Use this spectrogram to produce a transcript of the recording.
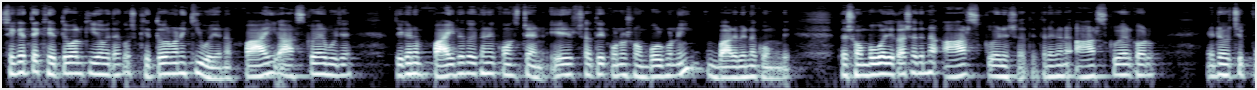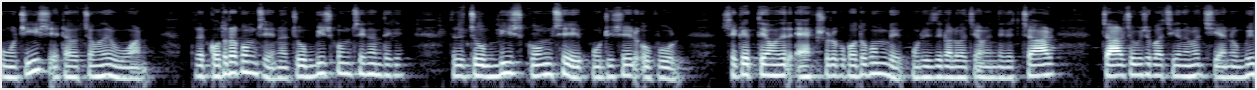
সেক্ষেত্রে ক্ষেত্রফল কী হবে? দেখো, ক্ষেত্রফল মানে কী বোঝায়? না, পাই আর স্কোয়ার বোঝায়। যেখানে পাইটা তো এখানে কনস্ট্যান্ট এর সাথে কোনো সম্পর্ক নেই, বাড়বে না, কমবে। তাই সম্পর্ক আছে কার সাথে? না আর স্কোয়ারের সাথে। তাহলে এখানে আর স্কোয়ার করো। এটা হচ্ছে পঁচিশ, এটা হচ্ছে আমাদের ওয়ান তাহলে কতটা কমছে? না, চব্বিশ কমছে এখান থেকে। তাহলে চব্বিশ কমছে পঁচিশের ওপর। সেক্ষেত্রে আমাদের একশোর ওপর কত কমবে? পঁচিশ দিকে আলো আছে আমাদের থেকে চার। চার চব্বিশে পাচ্ছি কিন্তু আমরা ছিয়ানব্বই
